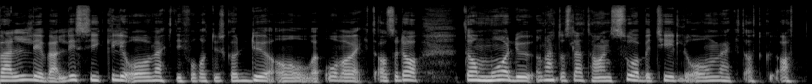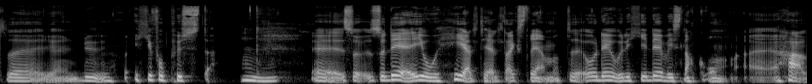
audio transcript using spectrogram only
veldig veldig sykelig overvektig for at du skal dø av overvekt. Altså da, da, må du rett og slett ha en så betydelig overvekt at, at eh, du ikke får puste. Mm. Eh, så, så, det er jo helt, helt ekstremt. Og det er jo ikke det vi snakker om eh, her.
